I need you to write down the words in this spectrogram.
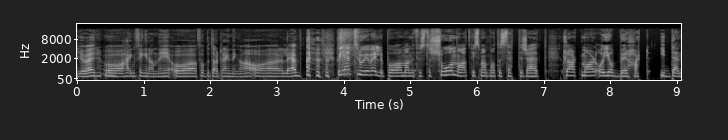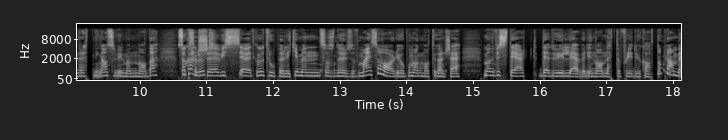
gjøre, og Mm. henge fingrene i, og få betalt regninger og leve. For jeg tror jo veldig på manifestasjon, og at hvis man på en måte setter seg et klart mål og jobber hardt i den retninga, så vil man nå det. Så Absolutt. kanskje, hvis, jeg vet ikke om du tror på det eller ikke, men sånn som det høres ut for meg, så har du jo på mange måter kanskje manifestert det du lever i nå, nettopp fordi du ikke har hatt noe plan B.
